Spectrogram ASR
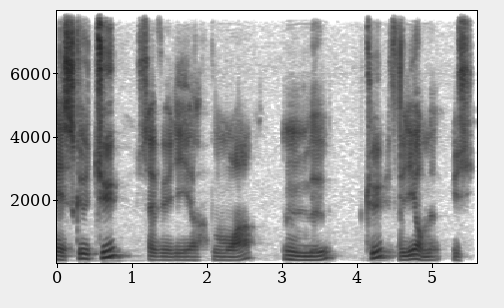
Est-ce que tu, ça veut dire moi, me, tu veut dire me ici.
